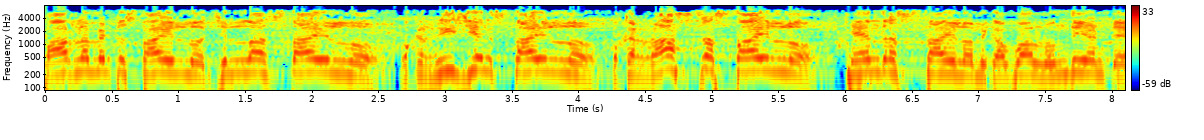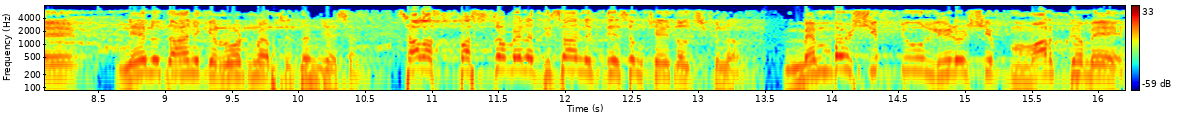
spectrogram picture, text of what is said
పార్లమెంటు స్థాయిల్లో జిల్లా స్థాయిల్లో ఒక రీజియన్ స్థాయిల్లో ఒక రాష్ట్ర స్థాయిల్లో కేంద్ర స్థాయిలో మీకు అవ్వాలని ఉంది అంటే నేను దానికి రోడ్ మ్యాప్ సిద్ధం చేశాను. చాలా స్పష్టమైన దిశానిర్దేశం చేయదలుచుకున్నాను. మెంబర్షిప్ టు లీడర్షిప్ మార్గమే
